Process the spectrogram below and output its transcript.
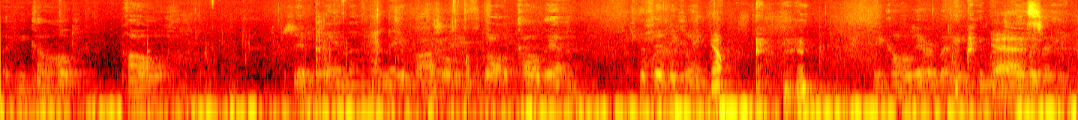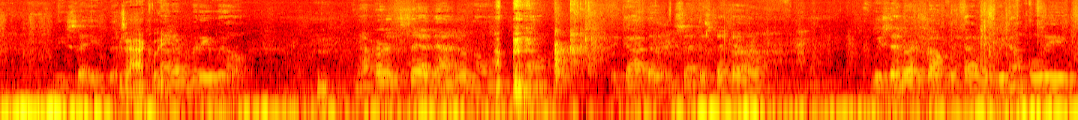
But he called Paul specifically, and then the apostles, called, called them specifically. Yep. Mm-hmm. He calls everybody. He wants Yes. everybody to be saved. But Exactly. Not everybody will. And I heard it said, I don't know, you know, that God doesn't send us to hell. We send ourselves to hell if we don't believe.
